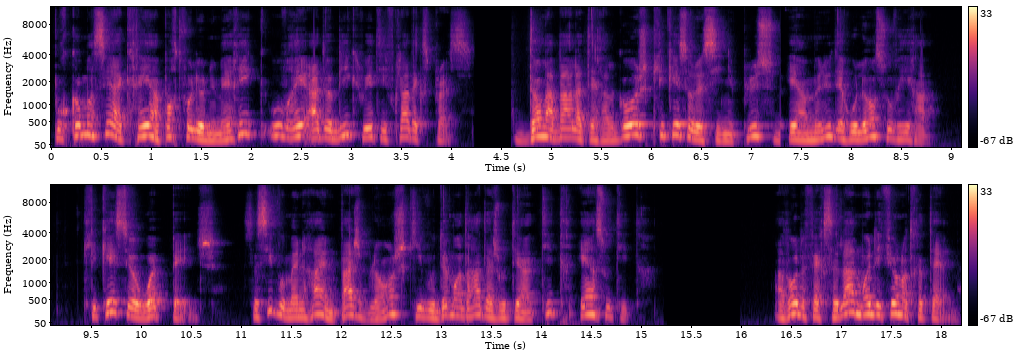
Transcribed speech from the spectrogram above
Pour commencer à créer un portfolio numérique, ouvrez Adobe Creative Cloud Express. Dans la barre latérale gauche, cliquez sur le signe plus et un menu déroulant s'ouvrira. Cliquez sur Web Page. Ceci vous mènera à une page blanche qui vous demandera d'ajouter un titre et un sous-titre. Avant de faire cela, modifions notre thème.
